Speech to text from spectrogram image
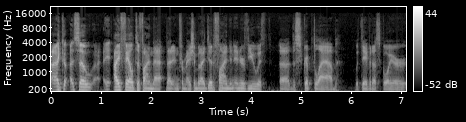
I so I, I failed to find that that information, but I did find an interview with uh, the Script Lab with David S. Goyer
